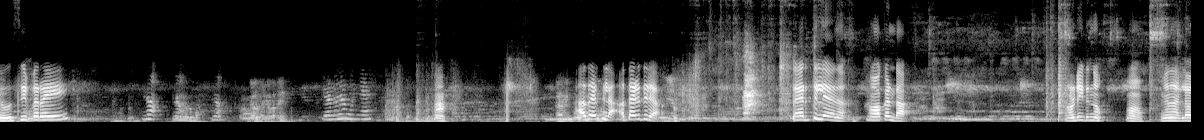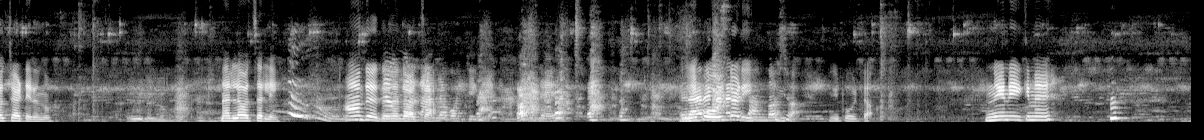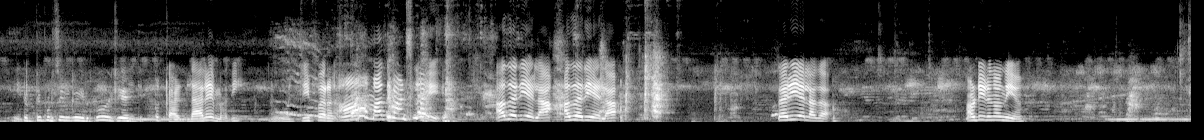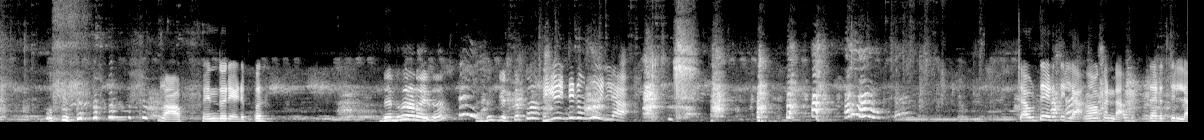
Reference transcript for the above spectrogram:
ലൂസിഫറേ. ആ. അത് തരത്തില്ല അത് തരത്തില്ല. തരത്തില്ലേന്ന് നോക്കണ്ട. അവിടെ ഇരുന്നോ. ആ ഞാൻ നല്ല ഒച്ചായിട്ടിരുന്നു. നല്ല ഒച്ചല്ലേ ആ അതെ അതെ നല്ല ഒച്ച. നീ പോയിട്ടാടി. നീ പോയിട്ടാ. നീ കെട്ടിപ്പിടിച്ചിട്ട് ഇരിപ്പ് നോക്കിയേ. ഇരിപ്പ് കണ്ടാലേ മതി. ലൂസിഫർ. ആ മതി മനസ്സിലായി. അത് തരിയല്ല അത് അതാ. അവിടെ ഇരുന്നോ നീ. എന്തൊരു എടുപ്പ്. ഇതെന്താടാ ഇത്? ഇത് ഗെറ്റപ്പാ? അയ്യോ എന്റെ ഒന്നുമില്ല. ചവിട്ട് തരത്തില്ല നോക്കണ്ട. തരത്തില്ല.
